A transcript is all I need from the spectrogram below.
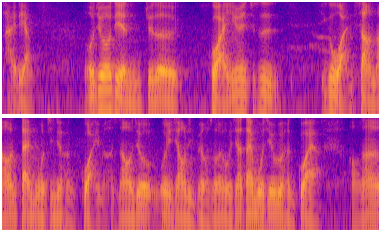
太亮，我就有点觉得怪，因为就是一个晚上，然后戴墨镜就很怪嘛。然后我就问一下我女朋友说：“我现在戴墨镜会不会很怪啊？”好，那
